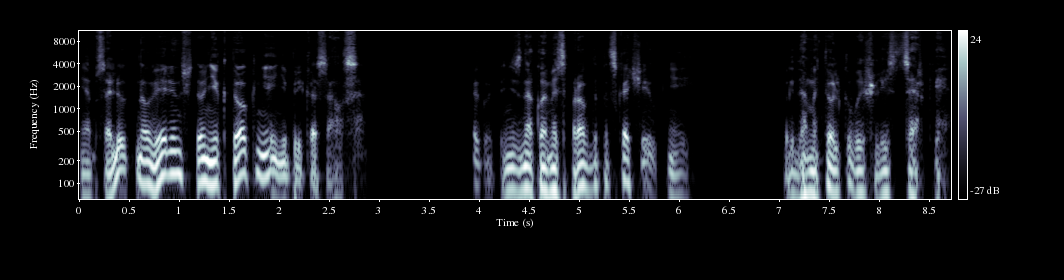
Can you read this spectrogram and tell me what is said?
и абсолютно уверен, что никто к ней не прикасался. Какой-то незнакомец, правда, подскочил к ней, когда мы только вышли из церкви.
